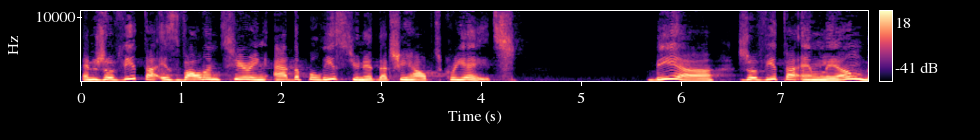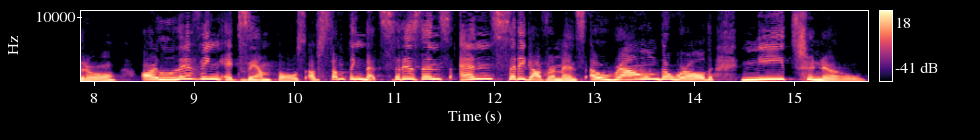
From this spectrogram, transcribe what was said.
and Jovita is volunteering at the police unit that she helped create. Bia, Jovita, and Leandro are living examples of something that citizens and city governments around the world need to know.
